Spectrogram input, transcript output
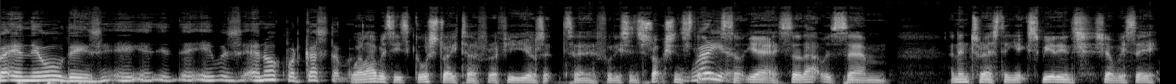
But in the old days, he, he was an awkward customer. Well, I was his ghostwriter for a few years at uh, for his instruction Were you? So yeah, so that was um, an interesting experience, shall we say?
